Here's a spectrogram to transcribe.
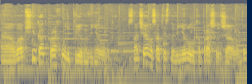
А вообще, как проходит прием венеролога? Сначала, соответственно, венеролог опрашивает жалобы,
